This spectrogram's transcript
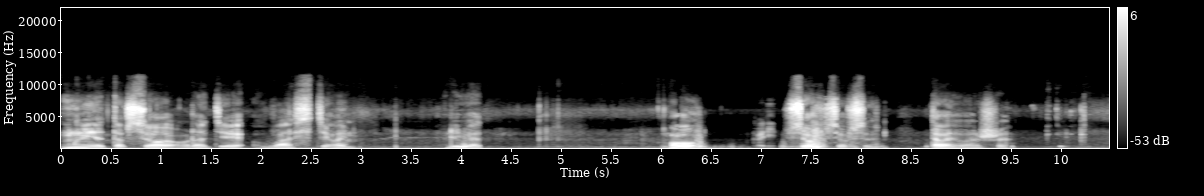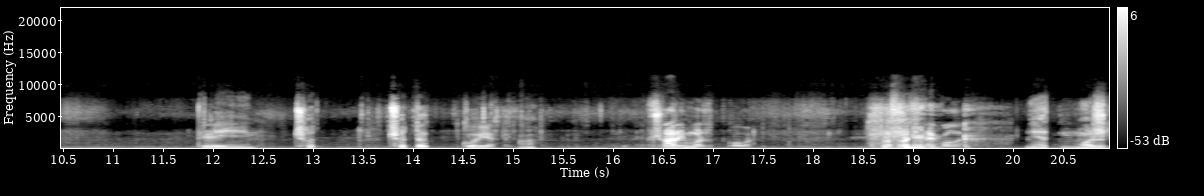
Мы это все ради вас делаем, ребят. О, Горит. все, все, все. Давай ложи. Блин, чё, чё такое, а? Старый может кола. Просроченная кола. Нет, может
